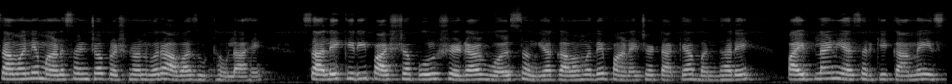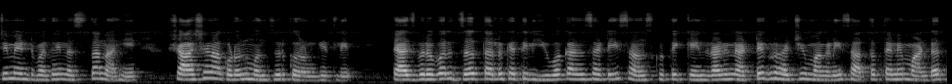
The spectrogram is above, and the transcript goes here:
सामान्य माणसांच्या प्रश्नांवर आवाज उठवला आहे. सालेकिरी पाश्चापूर शेडाळ वळसंग या गावामध्ये पाण्याच्या टाक्या बंधारे पाईपलाईन यासारखी कामे इस्टिमेंटमध्ये नसतानाही शासनाकडून मंजूर करून घेतली. त्याचबरोबर जत तालुक्यातील युवकांसाठी सांस्कृतिक केंद्र आणि नाट्यगृहाची मागणी सातत्याने मांडत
